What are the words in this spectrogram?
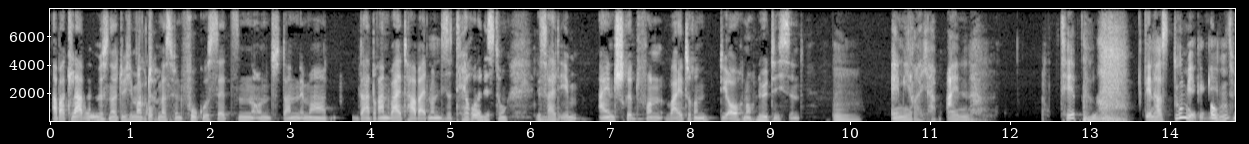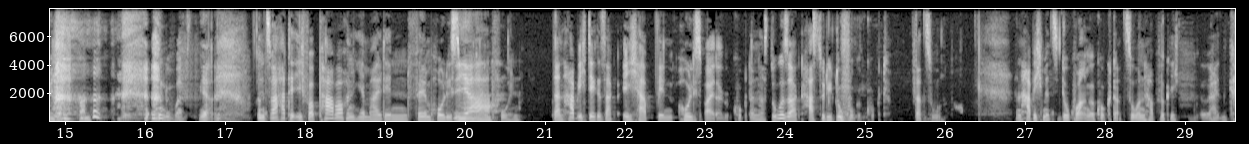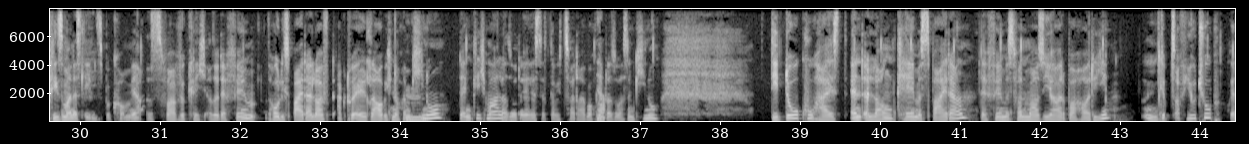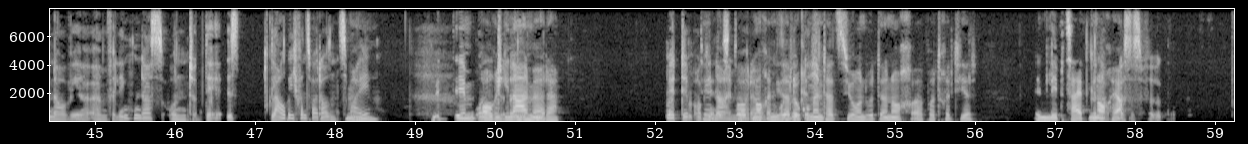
Aber klar, wir müssen natürlich immer Total. gucken, dass wir einen Fokus setzen und dann immer daran weiterarbeiten. Und diese Terrorlistung mhm. ist halt eben ein Schritt von weiteren, die auch noch nötig sind. Mhm. Elmira, ich habe einen Tipp. Ja. Den hast du mir gegeben. Oh, du weißt, ja. Und zwar hatte ich vor ein paar Wochen hier mal den Film Holy Spider ja. empfohlen. Dann habe ich dir gesagt, ich habe den Holy Spider geguckt. Dann hast du gesagt, hast du die Doku geguckt dazu? Dann habe ich mir jetzt die Doku angeguckt dazu und habe wirklich eine äh, Krise meines Lebens bekommen. Ja, es war wirklich, also der Film Holy Spider läuft aktuell, glaube ich, noch im mhm. Kino, denke ich mal. Also der ist jetzt, glaube ich, zwei, drei Wochen ja. oder sowas im Kino. Die Doku heißt And Along Came a Spider. Der Film ist von Maziar Bahari. Hm, Gibt es auf YouTube, genau, wir ähm, verlinken das. Und der ist, glaube ich, von 2002. Mhm. Mit dem und, Originalmörder. Ähm, mit dem Originalmörder. Dort noch in dieser wirklich, Dokumentation wird er noch äh, porträtiert. In Lebzeiten genau, noch, ja. Das ist,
